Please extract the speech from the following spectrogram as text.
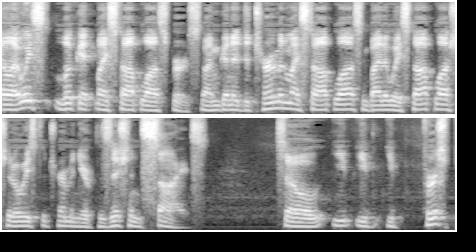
Well, I always look at my stop loss first. So I'm going to determine my stop loss. And by the way, stop loss should always determine your position size. So you, you, you first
